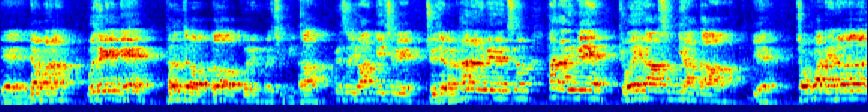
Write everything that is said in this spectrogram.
예, 영원한 무적에게 던져 넣어 버리는 것입니다. 그래서 요한계시록의 주제는 하나님의 백성, 하나님의 교회가 승리한다. 예, 종말에는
